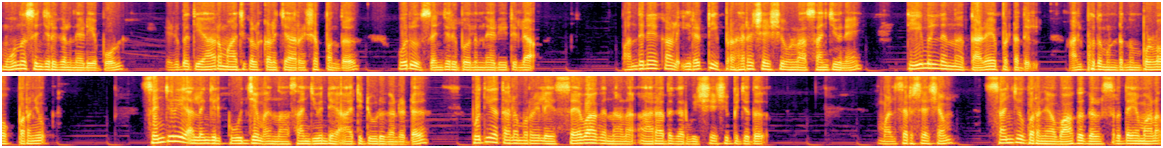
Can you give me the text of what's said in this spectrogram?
മൂന്ന് സെഞ്ചുറികൾ നേടിയപ്പോൾ എഴുപത്തിയാറ് മാച്ചുകൾ കളിച്ച ഋഷഭ് പന്ത് ഒരു സെഞ്ചുറി പോലും നേടിയിട്ടില്ല. പന്തിനേക്കാൾ ഇരട്ടി പ്രഹരശേഷിയുള്ള സഞ്ജുവിനെ ടീമിൽ നിന്ന് തഴയപ്പെട്ടതിൽ അത്ഭുതമുണ്ടെന്നും പൊള്ളോക്ക് പറഞ്ഞു. സെഞ്ചുറി അല്ലെങ്കിൽ പൂജ്യം എന്ന സഞ്ജുവിന്റെ ആറ്റിറ്റ്യൂഡ് കണ്ടിട്ട് പുതിയ തലമുറയിലെ സേവാഗ് എന്നാണ് ആരാധകർ വിശേഷിപ്പിച്ചത്. മത്സരശേഷം സഞ്ജു പറഞ്ഞ വാക്കുകൾ ശ്രദ്ധേയമാണ്.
